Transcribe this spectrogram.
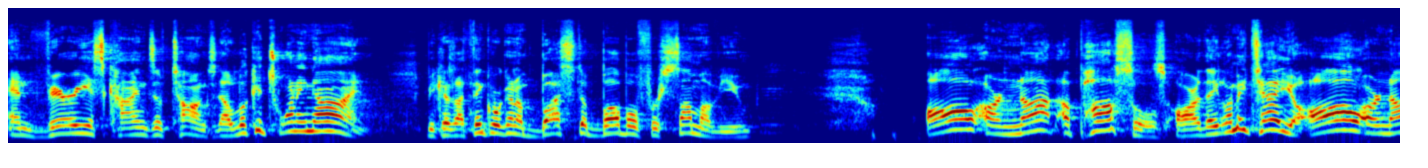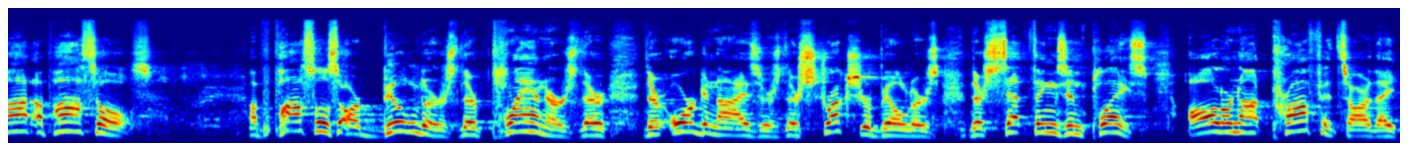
and various kinds of tongues. Now look at 29, because I think we're going to bust a bubble for some of you. All are not apostles, are they? Let me tell you, all are not apostles. Apostles are builders, they're planners, they're, they're organizers, they're structure builders, they're set things in place. All are not prophets, are they?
